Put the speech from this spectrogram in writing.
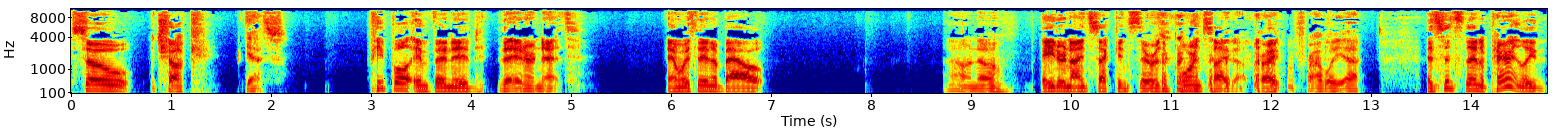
So, Chuck, Yes. People invented the internet, and within about I don't know eight or nine seconds, there was a porn site up, right? Probably. Yeah. And since then, apparently,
